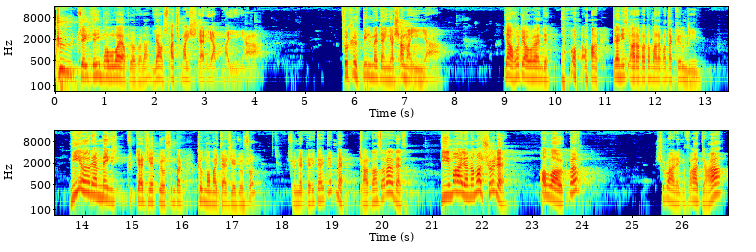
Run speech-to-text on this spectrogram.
Küt secdeyi bavula yapıyor falan. Ya saçma işler yapmayın ya. Fıkıh bilmeden yaşamayın ya. Ya hoca efendi, o zaman ben hiç arabada arabada kılmayayım. Niye öğrenmeyi tercih etmiyorsun da kılmamayı tercih ediyorsun? Sünnetleri terk etme. Kardan zarar edersin. İma ile namaz şöyle. Allahu Ekber. Sübhaneke Fatiha.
